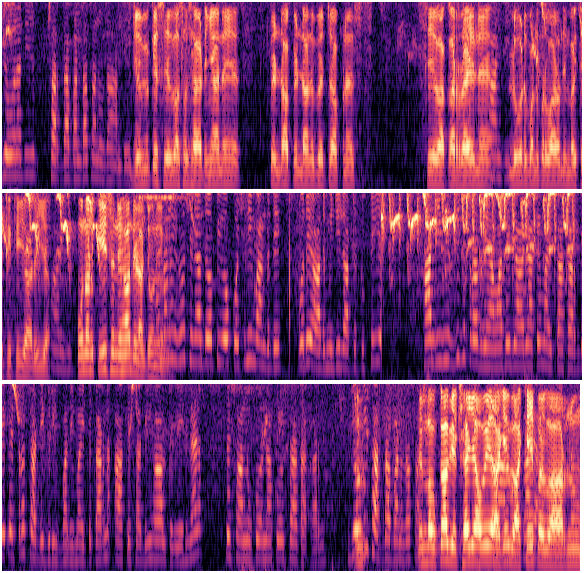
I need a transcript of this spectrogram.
ਜੋ ਉਹਨਾਂ ਦੀ ਸਰਦਾ ਬਣਦਾ ਸਾਨੂੰ ਦਾਨ ਦੇ ਦੇਣ। ਜਿਵੇਂ ਕਿ ਸੇਵਾ ਸੁਸਾਇਟੀਆਂ ਨੇ ਪਿੰਡਾਂ ਪਿੰਡਾਂ ਦੇ ਵਿੱਚ ਆਪਣੇ ਸ- ਸੇਵਾ ਕਰ ਰਹੇ ਨੇ ਹਾਂਜੀ। ਲੋੜਵੰਦ ਪਰਿਵਾਰਾਂ ਦੀ ਮਦਦ ਕੀਤੀ ਜਾ ਰਹੀ ਆ। ਹਾਂਜੀ। ਉਹਨਾਂ ਨੂੰ ਕੀ ਸੁਨੇਹਾ ਦੇਣਾ ਚਾਹੁੰਦੇ ਉਹਨਾਂ ਹੋ ਨੂੰ ਇਹੋ ਸਿਆਂ ਦਿਓ ਵੀ ਉਹ ਕੁਝ ਨਹੀਂ ਮੰਗਦੇ ਉਹਦੇ ਆਦਮੀ ਦੀ ਲੱਤ ਟੁੱਟੀ ਹੈ ਹਾਂਜੀ ਵੀਰ ਜੀ ਜਿਸ ਤਰ੍ਹਾਂ ਦਰਿਆਵਾਂ ਤੇ ਜਾ ਜਾ ਕੇ ਮਾਇਤਾਂ ਕਰਦੇ ਇਸ ਤਰ੍ਹਾਂ ਸਾਡੀ ਗਰੀਬਾਂ ਦੀ ਮਾਇਤ ਕਰਨ ਆ ਕੇ ਸਾਡੀ ਹਾਲਤ ਵੇਖ ਲੈਣ ਤੇ ਸਾਨੂੰ ਕੋਈ ਨਾ ਕੋਈ ਸਹਾਇਤਾ ਕਰਨ। ਜੋ ਵੀ ਸਰਦਾ ਬਣਦਾ ਵੀ ਸਾਨੂੰ ਮੌਕਾ ਵੇਖਿਆ ਜਾਵੇ ਆ ਕੇ ਵਾਕਈ। ਪਰਿਵਾਰ ਨੂੰ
